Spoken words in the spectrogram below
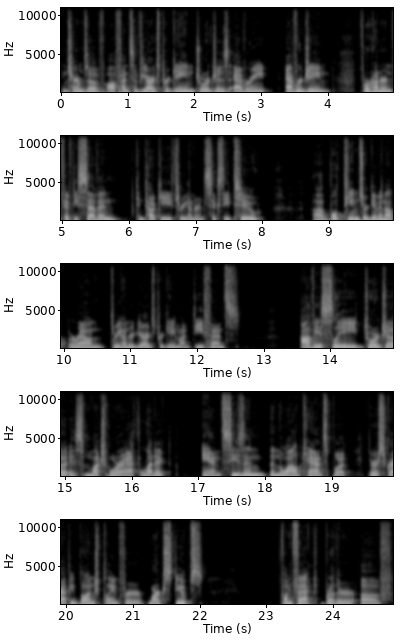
in terms of offensive yards per game. Georgia's averaging, averaging 457, Kentucky 362. Uh, both teams are giving up around 300 yards per game on defense. Obviously, Georgia is much more athletic and seasoned than the Wildcats, but they're a scrappy bunch playing for Mark Stoops. Fun fact, brother of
